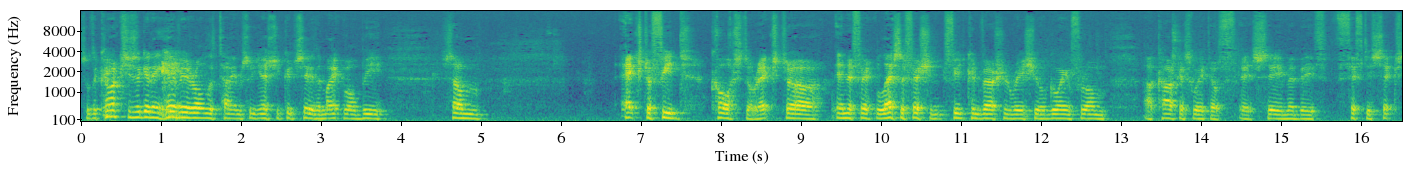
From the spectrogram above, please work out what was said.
So the carcasses are getting heavier all the time, so yes, you could say there might well be some extra feed cost or extra less efficient feed conversion ratio going from a carcass weight of uh, say maybe 56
